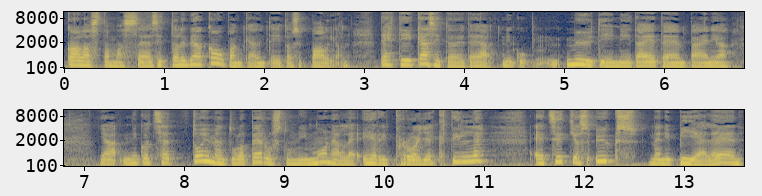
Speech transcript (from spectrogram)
kalastamassa ja sitten oli vielä kaupankäyntiä tosi paljon. Tehtiin käsitöitä ja niin kuin, myytiin niitä eteenpäin ja ja niin kuin, että se toimeentulo perustui niin monelle eri projektille, että sitten jos yksi meni pieleen,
